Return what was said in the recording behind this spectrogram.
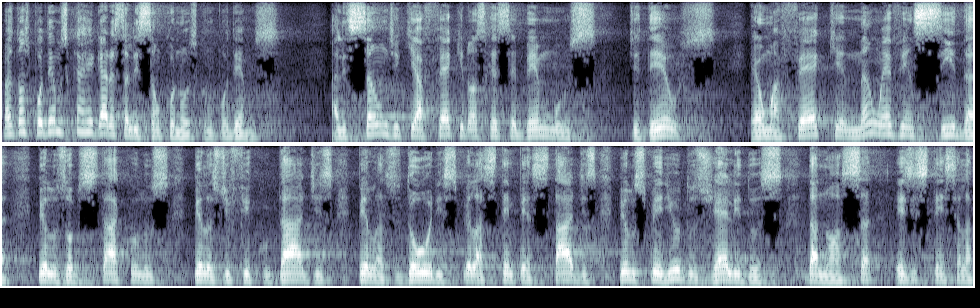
mas nós podemos carregar essa lição conosco, não podemos? A lição de que a fé que nós recebemos de Deus é uma fé que não é vencida pelos obstáculos, pelas dificuldades, pelas dores, pelas tempestades, pelos períodos gélidos da nossa existência. Ela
